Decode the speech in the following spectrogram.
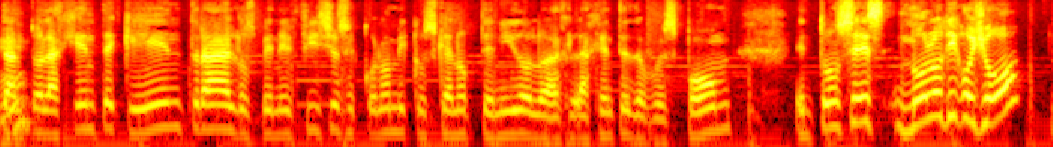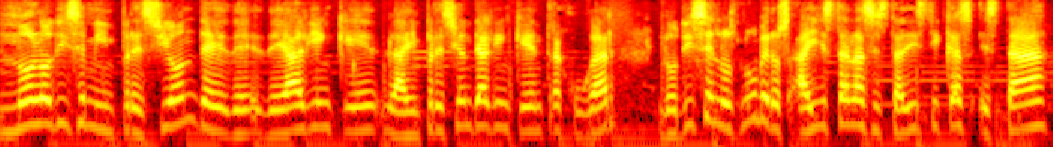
tanto la gente que entra, los beneficios económicos que han obtenido la, gente de Respawn. Entonces, no lo digo yo, no lo dice mi impresión de, de, alguien que, la impresión de alguien que entra a jugar, lo dicen los números, ahí están las estadísticas, está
